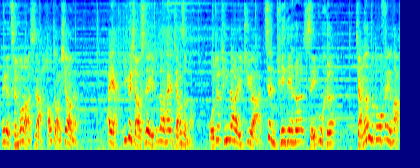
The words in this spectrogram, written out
那个陈峰老师啊，好搞笑呢！哎呀，一个小时也不知道他在讲什么，我就听到了一句啊，朕天天喝，谁不喝？讲了那么多废话，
